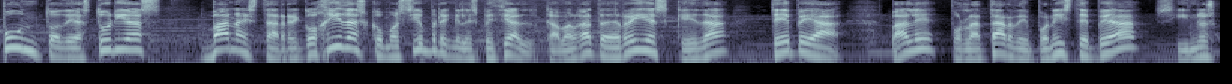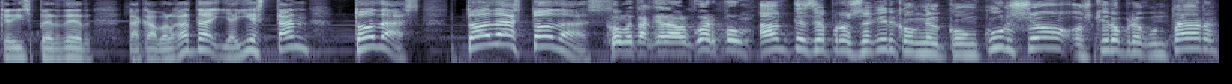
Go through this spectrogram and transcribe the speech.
punto de Asturias, van a estar recogidas, como siempre, en el especial Cabalgata de Reyes que da TPA, ¿vale? Por la tarde ponéis TPA si no os queréis perder la cabalgata y ahí están todas, todas, todas. ¿Cómo te ha quedado el cuerpo? Antes de proseguir con el concurso, os quiero preguntar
